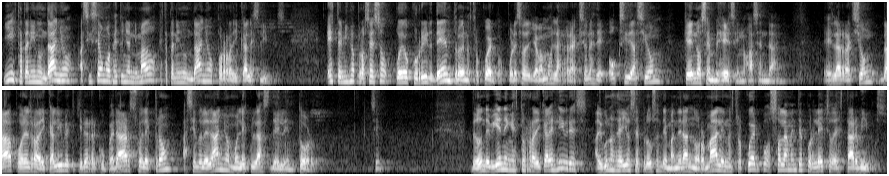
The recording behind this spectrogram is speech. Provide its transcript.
y está teniendo un daño, así sea un objeto inanimado, está teniendo un daño por radicales libres. Este mismo proceso puede ocurrir dentro de nuestro cuerpo, por eso llamamos las reacciones de oxidación que nos envejecen, nos hacen daño. Es la reacción dada por el radical libre que quiere recuperar su electrón haciéndole daño a moléculas del entorno. ¿De dónde vienen estos radicales libres? Algunos de ellos se producen de manera normal en nuestro cuerpo solamente por el hecho de estar vivos.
